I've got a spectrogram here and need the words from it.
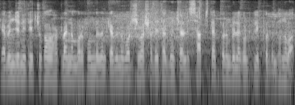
ক্যাবিন যে নিতে ইচ্ছুক আমার হটলাইন নম্বরে ফোন দেবেন, ক্যাবিনে বডি সেবার সাথেই থাকবেন। চ্যানেলটি সাবস্ক্রাইব করুন, বেল আইকনটি ক্লিক করবেন। ধন্যবাদ।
